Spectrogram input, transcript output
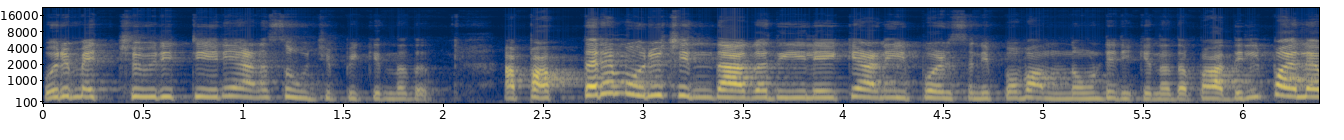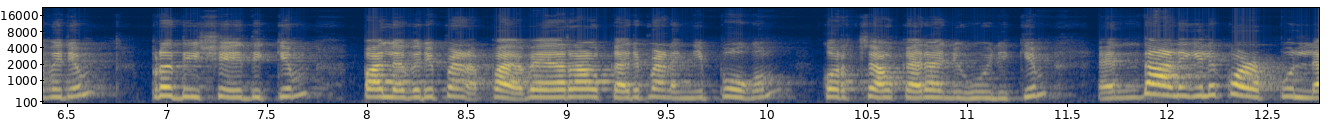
ഒരു മെച്യൂരിറ്റീനെയാണ് സൂചിപ്പിക്കുന്നത്. അപ്പൊ അത്തരം ഒരു ചിന്താഗതിയിലേക്കാണ് ഈ പേഴ്സൺ ഇപ്പൊ വന്നുകൊണ്ടിരിക്കുന്നത് അപ്പൊ അതിൽ പലവരും പ്രതിഷേധിക്കും പലവര് വേറെ ആൾക്കാർ പിണങ്ങിപ്പോകും കുറച്ച് ആൾക്കാർ അനുകൂലിക്കും. എന്താണെങ്കിലും കുഴപ്പമില്ല.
